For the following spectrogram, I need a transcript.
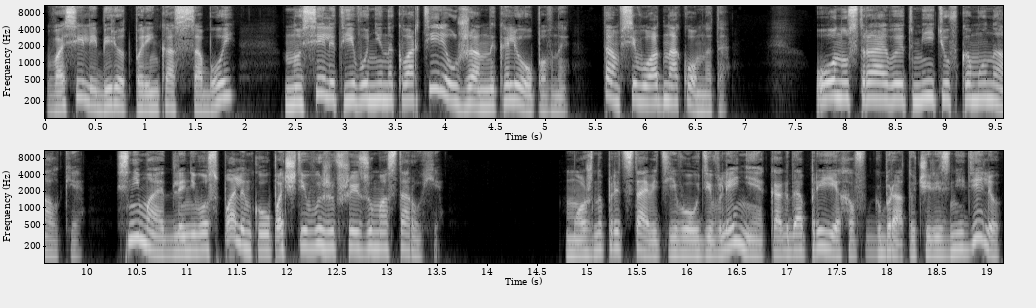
Василий берет паренька с собой — но селит его не на квартире у Жанны Калиоповны, там всего одна комната. Он устраивает Митю в коммуналке, снимает для него спаленку у почти выжившей из ума старухи. Можно представить его удивление, когда, приехав к брату через неделю,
